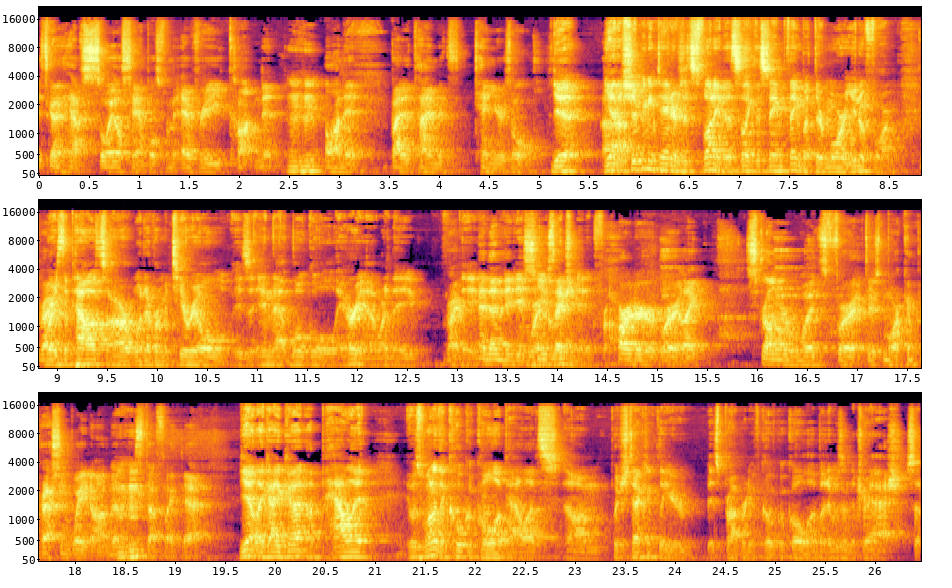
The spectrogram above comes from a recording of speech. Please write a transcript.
it's going to have soil samples from every continent Mm-hmm. on it by the time it's ten years old. Yeah, yeah. Uh, the shipping containers, it's funny. That's like the same thing, but they're more uniform. Whereas the pallets are whatever material is in that local area where they Right, they- and then they just it use like from. harder or like stronger woods for if there's more compression weight on them Mm-hmm. and stuff like that. Yeah, like I got a pallet. It was one of the Coca Cola pallets, um, which technically is property of Coca Cola, but it was in the trash. So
